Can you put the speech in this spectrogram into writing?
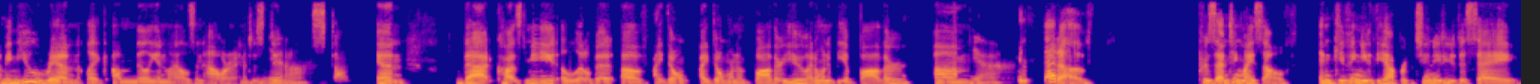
I mean, you ran like a million miles an hour and just yeah. didn't stop. And that caused me a little bit of I don't I don't want to bother you. I don't want to be a bother. Um yeah. Instead of presenting myself and giving you the opportunity to say,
